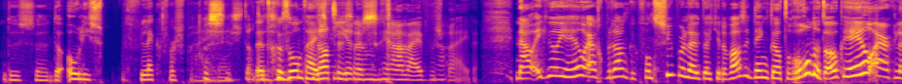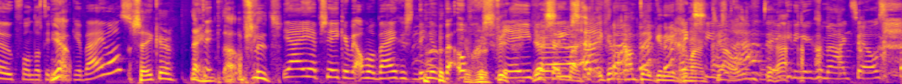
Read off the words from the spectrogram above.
Dus eh, de olievlek verspreiden. Precies, dat het gezondheidsvirus ja. gaan wij Ja. verspreiden. Nou, ik wil je heel erg bedanken. Ik vond het superleuk dat je er was. Ik denk dat Ron het ook heel erg leuk vond dat hij er Ja. een keer bij was. zeker? Nee, absoluut. Ja, je hebt zeker weer allemaal bijges dingen bij opgeschreven. Ja, kijk maar, ik heb aantekeningen Ik gemaakt. zie Ja, het. hoor. aantekeningen gemaakt zelfs.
